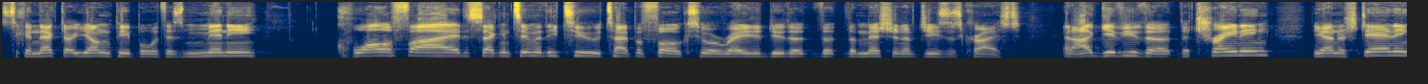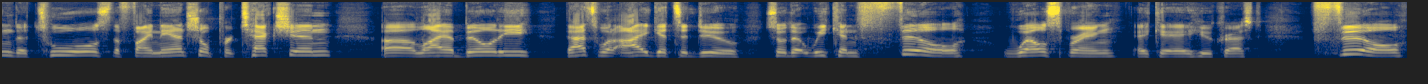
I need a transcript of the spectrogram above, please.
Is to connect our young people with as many qualified 2 Timothy 2 type of folks who are ready to do the, the, the mission of Jesus Christ. And I give you the, the training, the understanding, the tools, the financial protection, uh, liability. That's what I get to do so that we can fill Wellspring, aka Hillcrest, fill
